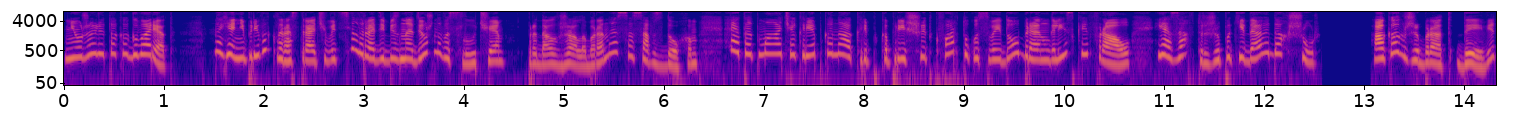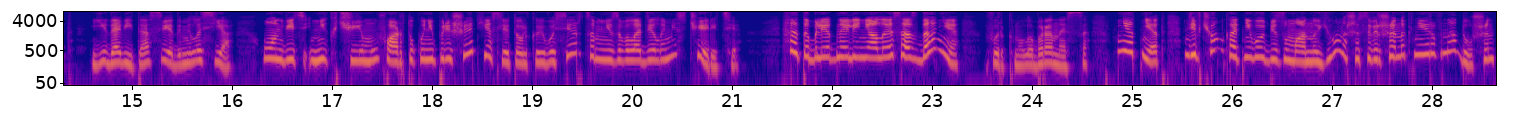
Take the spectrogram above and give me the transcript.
«Неужели так и говорят?» «Но я не привыкла растрачивать силы ради безнадежного случая», продолжала баронесса со вздохом. «Этот мачо крепко-накрепко пришит к фартуку своей доброй английской фрау. Я завтра же покидаю Дахшур». «А как же брат Дэвид?» — ядовито осведомилась я. «Он ведь ни к чему фартуку не пришит, если только его сердцем не завладела мисс Черити». «Это бледное линялое создание?» — фыркнула баронесса. «Нет-нет, девчонка от него без ума, но юноша совершенно к ней равнодушен.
